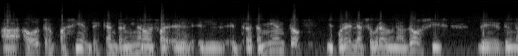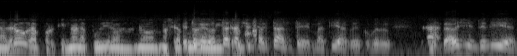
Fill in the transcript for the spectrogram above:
a, a otros pacientes que han terminado el, el- el- tratamiamiento y por ahí le ha sobrado una dosis de, de una droga porque no la pudieron, no, no se la Esto pudieron que administrar. contaste es impactante, Matías, pero- a ver si entendí bien.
